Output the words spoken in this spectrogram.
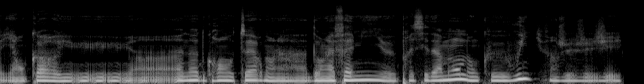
Il y a encore un, autre grand auteur dans la, dans la famille précédemment. Donc oui, j'ai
